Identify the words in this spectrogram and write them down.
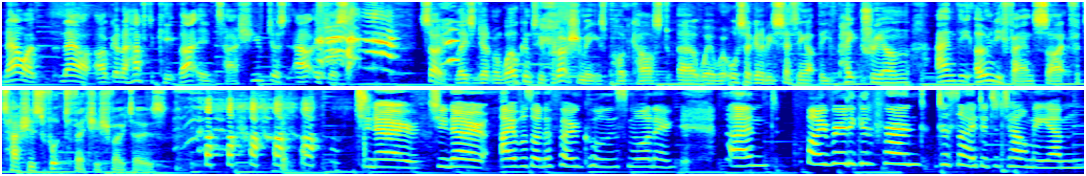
Now I'm now I'm going to have to keep that in, Tash. You've just outed yourself. So, ladies and gentlemen, welcome to Production Meetings podcast, uh, where we're also going to be setting up the Patreon and the OnlyFans site for Tash's foot fetish photos. Do you know? Do you know? I was on a phone call this morning, and my really good friend decided to tell me um,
